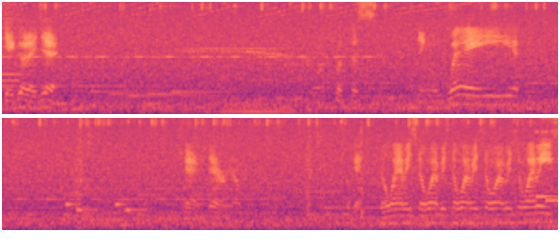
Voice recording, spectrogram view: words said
Okay, good, I did it. Put this thing away. Okay, there we go. Okay, no whammies, no whammies, no whammies, no whammies, no whammies.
